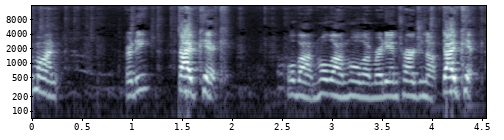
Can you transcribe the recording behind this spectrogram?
Come on. Ready? Dive kick. Hold on, hold on, hold on. Ready? I'm charging up. Dive kick.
